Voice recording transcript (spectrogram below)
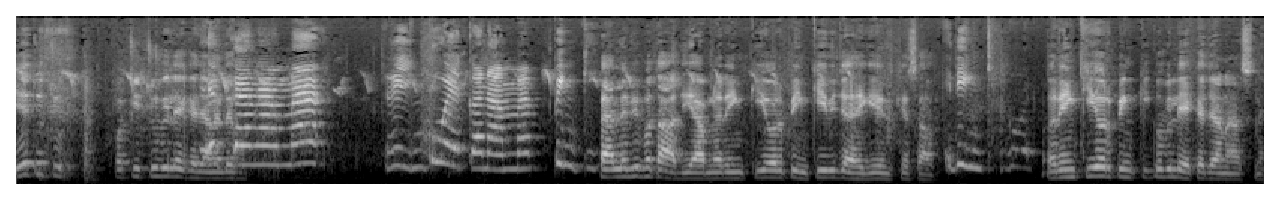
ये चूचू। और चीचू भी लेके जाना देखो। है रिंकू एक का नाम है पिंकी। पहले भी बता दिया आपने रिंकी और पिंकी भी जाएगी इनके साथ। रिंकी को- रिंकी और पिंकी को भी लेके जाना उसने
